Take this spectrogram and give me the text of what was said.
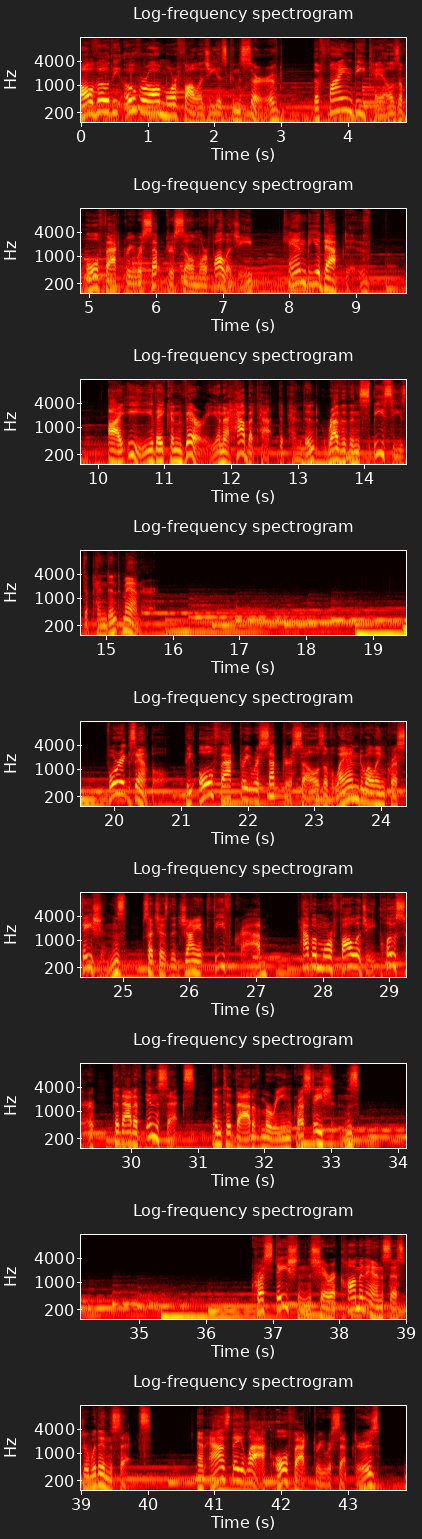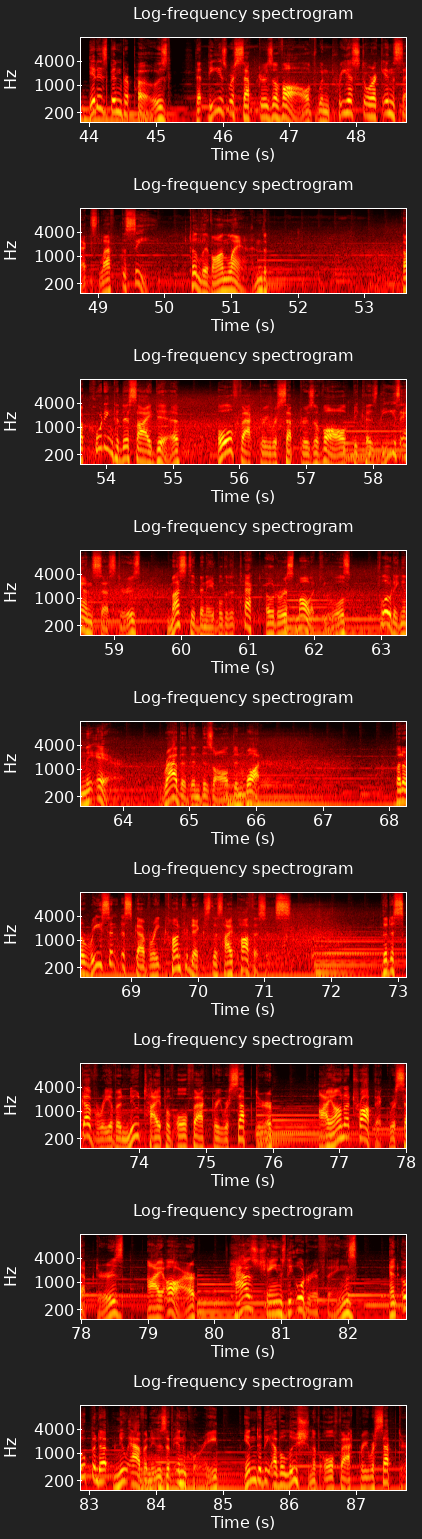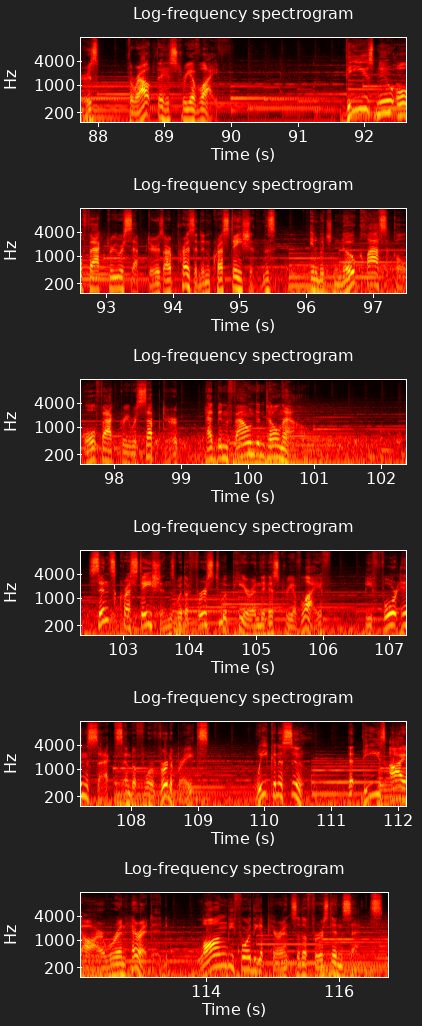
Although the overall morphology is conserved, the fine details of olfactory receptor cell morphology can be adaptive, i.e., they can vary in a habitat dependent rather than species dependent manner. For example, the olfactory receptor cells of land-dwelling crustaceans, such as the giant thief crab, have a morphology closer to that of insects than to that of marine crustaceans. Crustaceans share a common ancestor with insects, and as they lack olfactory receptors, it has been proposed that these receptors evolved when prehistoric insects left the sea to live on land. According to this idea, olfactory receptors evolved because these ancestors must have been able to detect odorous molecules floating in the air, rather than dissolved in water. But a recent discovery contradicts this hypothesis the discovery of a new type of olfactory receptor, ionotropic receptors, IR, has changed the order of things and opened up new avenues of inquiry into the evolution of olfactory receptors throughout the history of life. These new olfactory receptors are present in crustaceans, in which no classical olfactory receptor had been found until now. Since crustaceans were the first to appear in the history of life, before insects and before vertebrates, we can assume that these IR were inherited long before the appearance of the first insects.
